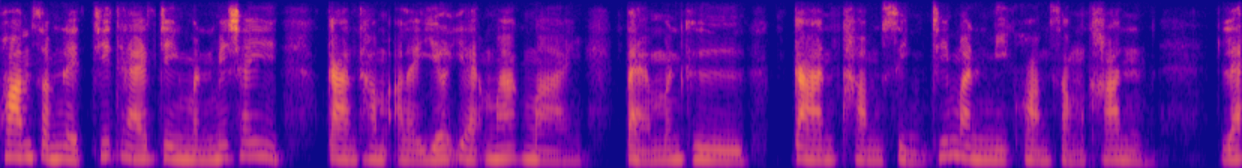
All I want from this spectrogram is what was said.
ความสำเร็จที่แท้จริงมันไม่ใช่การทำอะไรเยอะแยะมากมาย แต่มันคือการทำสิ่งที่มันมีความสำคัญ และ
